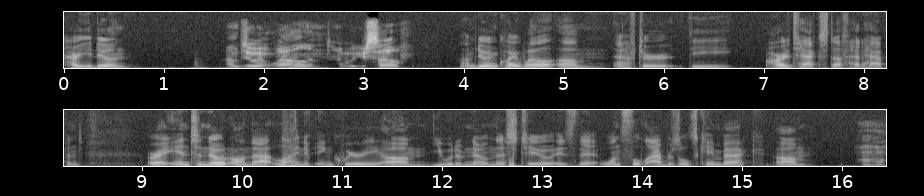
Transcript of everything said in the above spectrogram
How are you doing? I'm doing well, and how about yourself? I'm doing quite well. Um, after the heart attack stuff had happened. All right, and to note on that line of inquiry, um, you would have known this too, is that once the lab results came back, um, Mhm.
